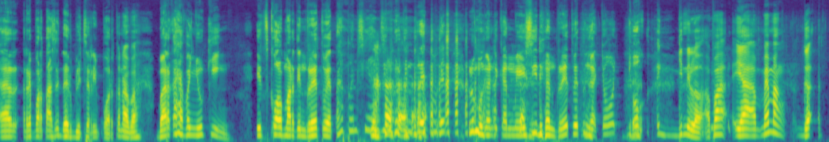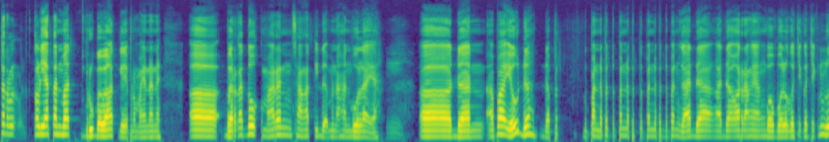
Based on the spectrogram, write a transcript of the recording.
eh, reportase dari Bleacher Report. Kenapa? Barca have a new king. It's called Martin Braithwaite. Apaan sih anjing Martin Braithwaite? Lu menggantikan Messi dengan Braithwaite itu nggak cocok. Eh, Gini loh, apa ya memang gak ter kelihatan banget berubah banget gaya permainannya. Eh Barca tuh kemarin sangat tidak menahan bola ya. Hmm. Eh dan apa ya udah dapat depan dapat depan dapat depan dapat depan nggak ada nggak ada orang yang bawa bola gocek-gocek dulu.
